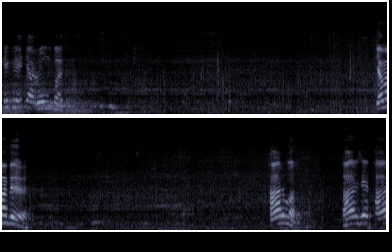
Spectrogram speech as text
નીકળી ગયા રૂમ બાજુ જમા બે. થારમાં. થાર છે થાર.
